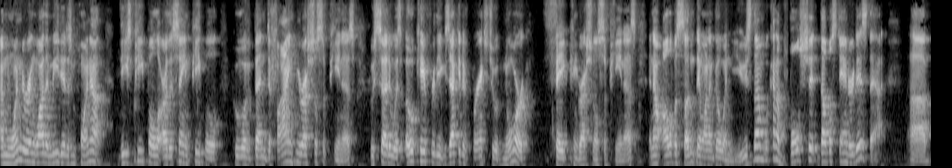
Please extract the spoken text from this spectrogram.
I'm wondering why the media doesn't point out these people are the same people who have been defying congressional subpoenas, who said it was okay for the executive branch to ignore fake congressional subpoenas, and now all of a sudden they want to go and use them. What kind of bullshit double standard is that? Uh,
